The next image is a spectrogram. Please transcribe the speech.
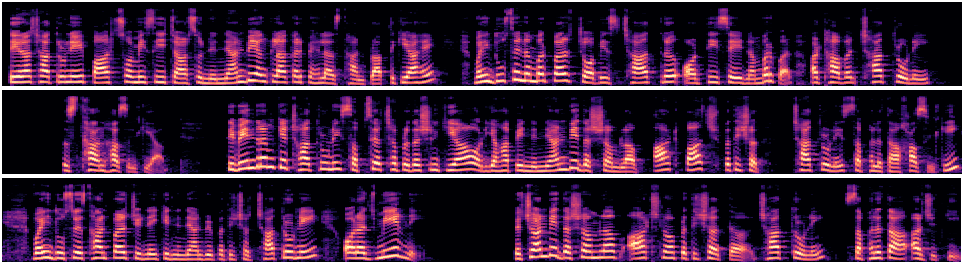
तेरह छात्रों ने 500 में से चार सौ निन्यानवे अंक लाकर पहला स्थान प्राप्त किया है। वहीं दूसरे नंबर पर 24 छात्र और तीसरे नंबर पर अट्ठावन छात्रों ने स्थान हासिल किया। त्रिवेंद्रम के छात्रों ने सबसे अच्छा प्रदर्शन किया और यहाँ पे निन्यानवे दशमलव आठ पाँच प्रतिशत छात्रों ने सफलता हासिल की। वहीं दूसरे स्थान पर चेन्नई के निन्यानवे प्रतिशत छात्रों ने और अजमेर ने पचानवे दशमलव आठ नौ प्रतिशत छात्रों ने सफलता अर्जित की।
